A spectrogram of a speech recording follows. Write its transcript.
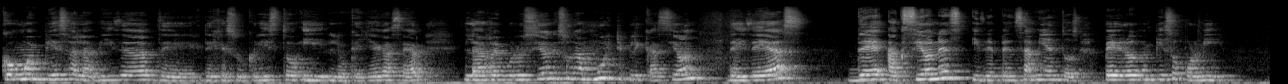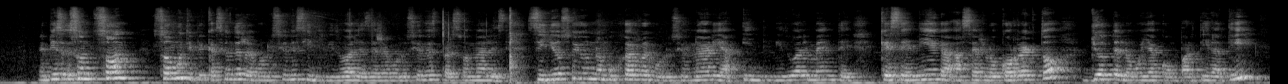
cómo empieza la vida de, Jesucristo y lo que llega a ser. La revolución es una multiplicación de ideas, de acciones y de pensamientos, pero empiezo por mí. Empiezo, son, son, son multiplicación de revoluciones individuales, de revoluciones personales. Si yo soy una mujer revolucionaria individualmente que se niega a hacer lo correcto, yo te lo voy a compartir a ti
